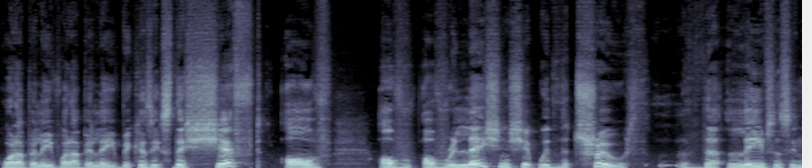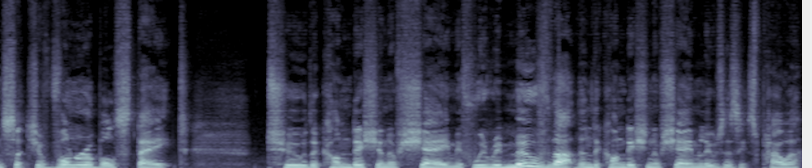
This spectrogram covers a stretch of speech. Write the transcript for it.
what I believe, what I believe, because it's this shift of of of relationship with the truth that leaves us in such a vulnerable state to the condition of shame. If we remove that, then the condition of shame loses its power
